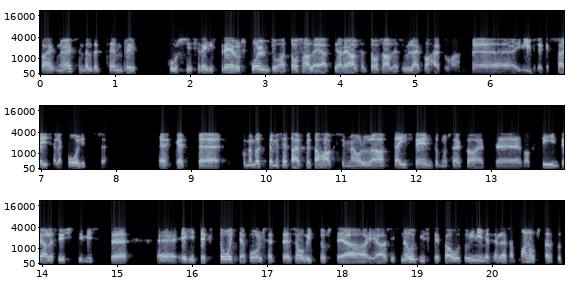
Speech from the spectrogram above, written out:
kahekümne üheksandal detsembril, kus siis registreerus kolm tuhat osalejat ja reaalselt osales üle kahe tuhande inimese, kes sai selle koolituse. Ehk et eh, kui me mõtleme seda, et me tahaksime olla täisveendumusega, et vaktsiin peale süstimist eh, esiteks tootjapoolsete soovituste ja, ja siis nõudmiste kaudu inimesele saab manustatud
